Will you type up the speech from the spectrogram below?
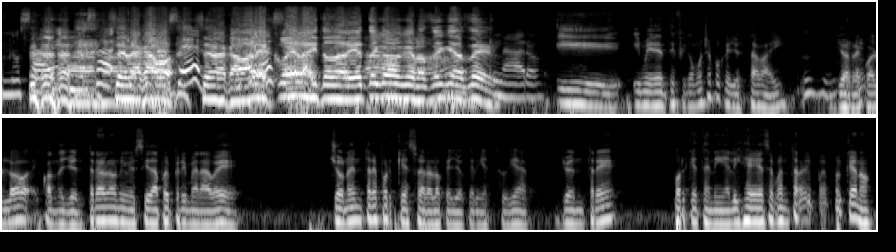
No sabes, no sabes se me acabó, se me qué acabó la escuela hacer. y todavía estoy como que no sé qué hacer. Claro. Y, y me identifico mucho porque yo estaba ahí. Yo recuerdo cuando yo entré a la universidad por primera vez, yo no entré porque eso era lo que yo quería estudiar. Yo entré porque tenía el IGS para entrar y pues, ¿por qué no?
